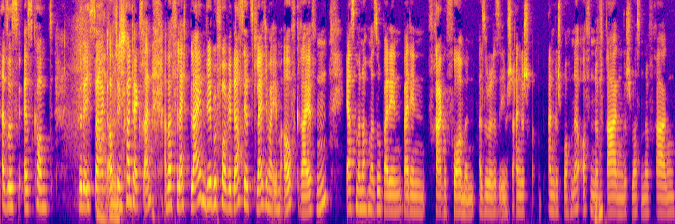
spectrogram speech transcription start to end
Also es, es kommt würde ich sagen, Ach, auf Mensch. den Kontext an. Aber vielleicht bleiben wir, bevor wir das jetzt gleich immer eben aufgreifen, erstmal nochmal so bei den, bei den Frageformen. Also du hast eben schon anges angesprochen, ne? offene mhm. Fragen, geschlossene Fragen,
